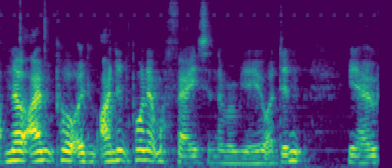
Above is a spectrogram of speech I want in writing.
I've no I didn't put I didn't point out my face in the review. I didn't you know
